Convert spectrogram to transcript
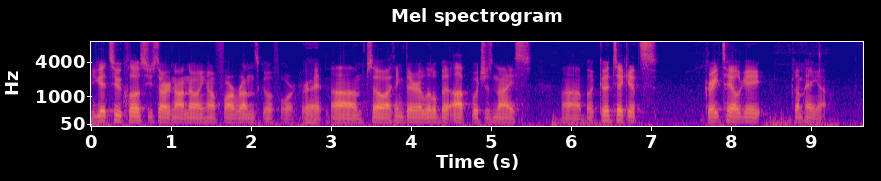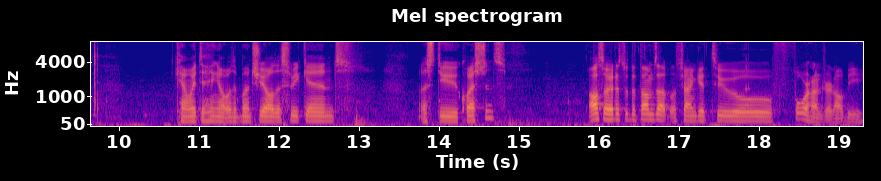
You get too close, you start not knowing how far runs go for. Right. Um, so I think they're a little bit up, which is nice. Uh, but good tickets, great tailgate. Come hang out. Can't wait to hang out with a bunch of y'all this weekend. Let's do questions. Also, hit us with the thumbs up. Let's try and get to 400. I'll be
